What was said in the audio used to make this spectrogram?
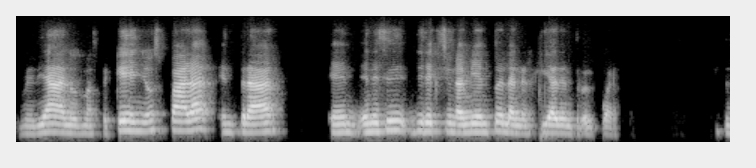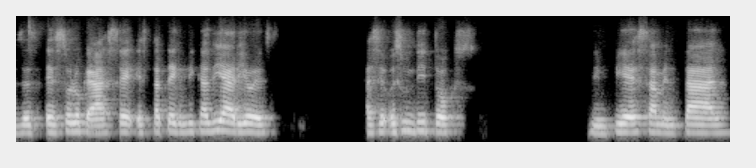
medianos, más pequeños, para entrar en, en, ese direccionamiento de la energía dentro del cuerpo. Entonces, eso lo que hace esta técnica diario es, es un detox, limpieza mental,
